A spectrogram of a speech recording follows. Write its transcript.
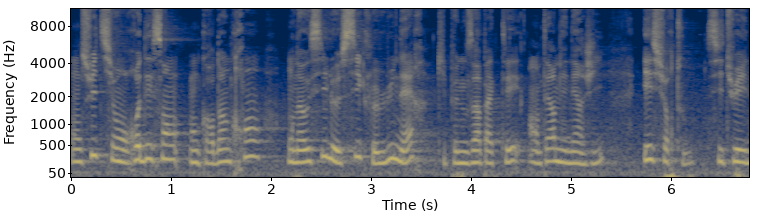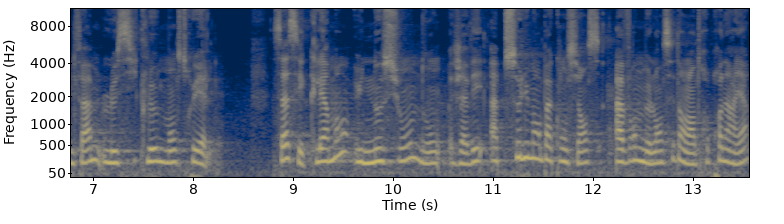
Ensuite, si on redescend encore d'un cran, on a aussi le cycle lunaire qui peut nous impacter en termes d'énergie et surtout, si tu es une femme, le cycle menstruel. Ça, c'est clairement une notion dont j'avais absolument pas conscience avant de me lancer dans l'entrepreneuriat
